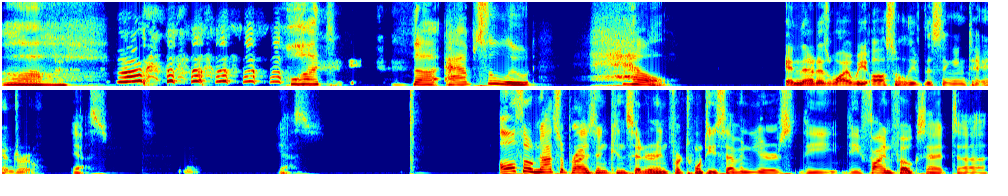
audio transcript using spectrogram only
Oh, what the absolute hell? and that is why we also leave the singing to Andrew. Yes. Yes. Also, not surprising considering for 27 years, the the fine folks at uh,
